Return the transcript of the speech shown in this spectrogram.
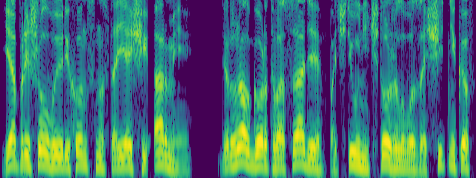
я пришел в Иерихон с настоящей армией, держал город в осаде, почти уничтожил его защитников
